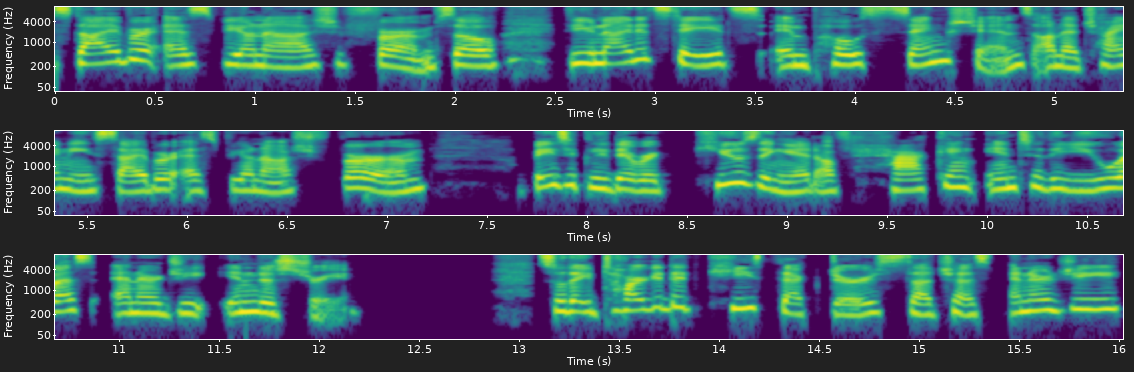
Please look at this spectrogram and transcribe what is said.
cyber espionage firm. So the united states imposed sanctions on a chinese cyber espionage firm basically they were accusing it of hacking into the US energy industry. So they targeted key sectors such as energy,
